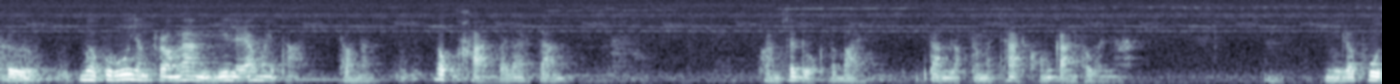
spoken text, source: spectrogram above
เถอะเมื่อผู้รู้ยังครองร่างอยู่นี้แล้วไม่ตาย เท่านั้นก็ผ่านไปได้ตาม ความสะดวกสบายตามหลักธรรมชาติของการภาวนา นี่เราพูด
